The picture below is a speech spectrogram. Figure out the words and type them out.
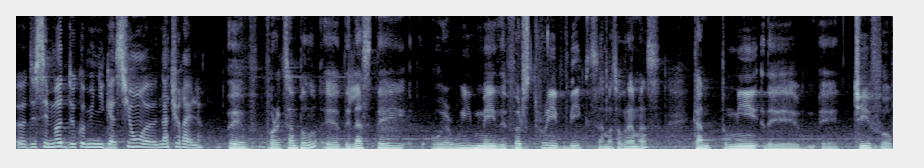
euh, de ces modes de communication euh, naturels. Uh, for example, uh, the last day where we made the first three big samasogrammas, came to me the uh, chief of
